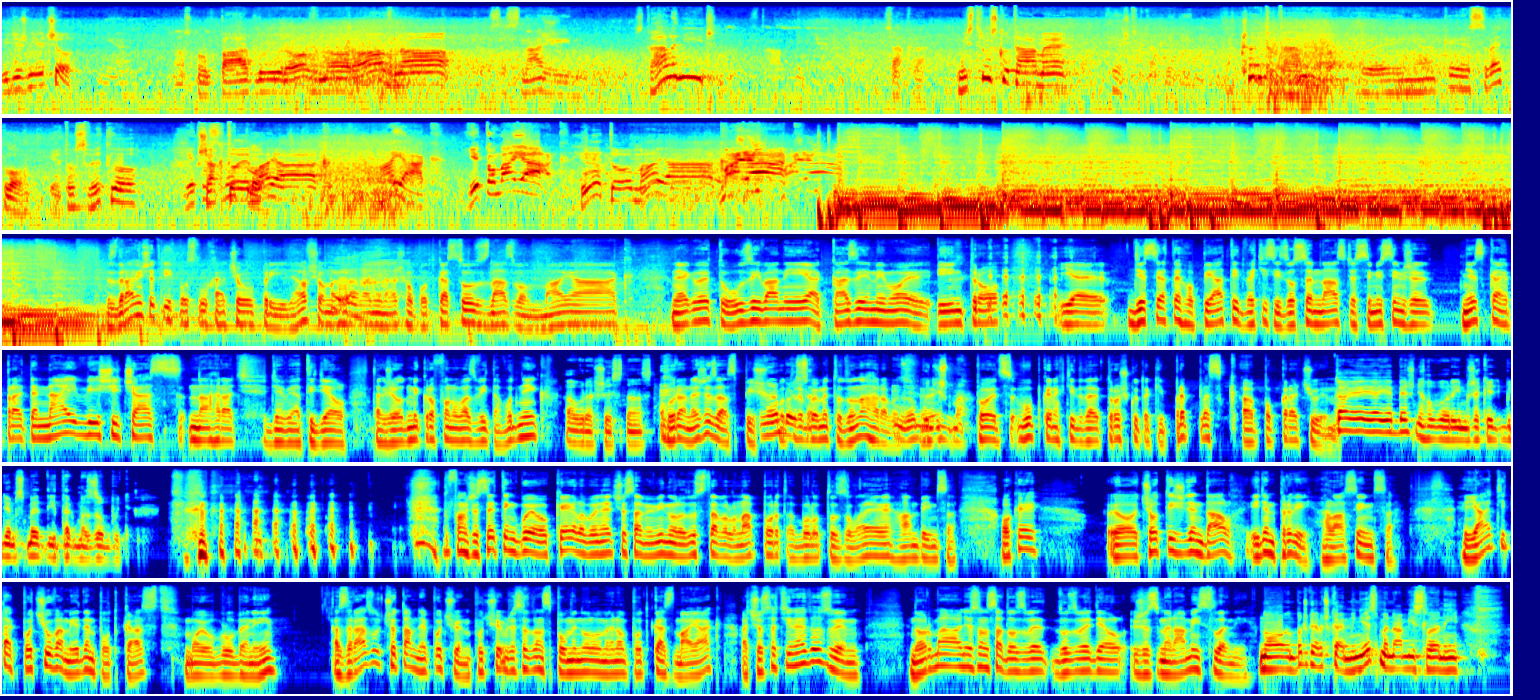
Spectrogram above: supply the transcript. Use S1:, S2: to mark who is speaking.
S1: Vidíš niečo?
S2: Nie,
S1: Aspoň pádluj rovno, rovno!
S2: sa snažím.
S1: Stále nič.
S2: Stále nič.
S1: Sakra, my strúskotáme.
S2: Tiež to tak vidím.
S1: Čo je to tam?
S2: To je nejaké svetlo.
S1: Je to svetlo?
S2: Je to
S1: Však to je
S2: svetlo.
S1: maják!
S2: Maják! Je to maják!
S1: Je to maják!
S2: Maják! Zdravím všetkých poslucháčov pri ďalšom nahrávaní nášho podcastu s názvom Maják. Niekto je tu uzývaný a kazí mi moje intro. Je 10.5.2018 a si myslím, že dneska je práve ten najvyšší čas nahrať 9. diel. Takže od mikrofónu vás víta Vodník.
S1: Aura 16.
S2: Ura, ne, že zaspíš.
S1: Neboj sa.
S2: Potrebujeme to donahrávať.
S1: Zobudíš
S2: hej?
S1: ma.
S2: Povedz, v úbke nech ti dá trošku taký preplesk a pokračujeme.
S1: Tak ja, ja, ja bežne hovorím, že keď budem smedný, tak ma zobuď.
S2: Dúfam, že setting bude OK, lebo niečo sa mi minule dostávalo na port a bolo to zlé, hambím sa. OK, čo týždeň dal? Idem prvý, hlasím sa. Ja ti tak počúvam jeden podcast, môj obľúbený, a zrazu čo tam nepočujem? Počujem, že sa tam spomenulo meno podcast Majak a čo sa ti nedozviem? Normálne som sa dozve, dozvedel, že sme namyslení.
S1: No počkaj, počkaj, my nie sme namyslení.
